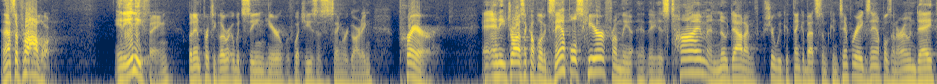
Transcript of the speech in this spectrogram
And that's a problem in anything, but in particular, it would seem here with what Jesus is saying regarding prayer. And he draws a couple of examples here from the, his time, and no doubt I'm sure we could think about some contemporary examples in our own day.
